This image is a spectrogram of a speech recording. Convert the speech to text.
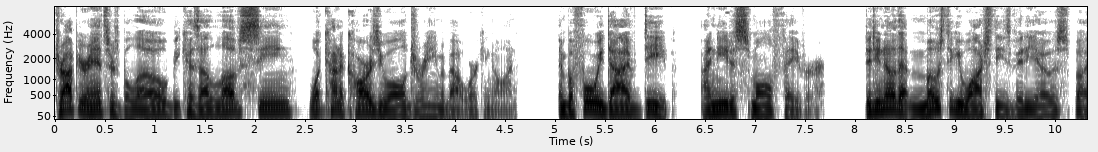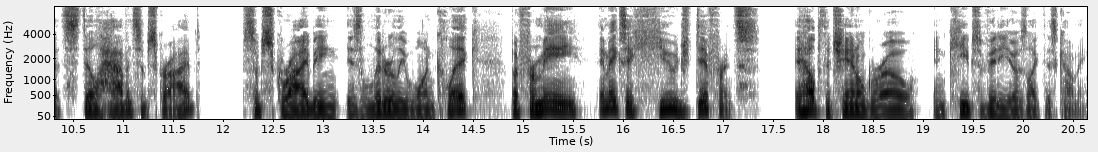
Drop your answers below because I love seeing what kind of cars you all dream about working on. And before we dive deep, I need a small favor. Did you know that most of you watch these videos but still haven't subscribed? Subscribing is literally one click, but for me, it makes a huge difference. It helps the channel grow and keeps videos like this coming.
